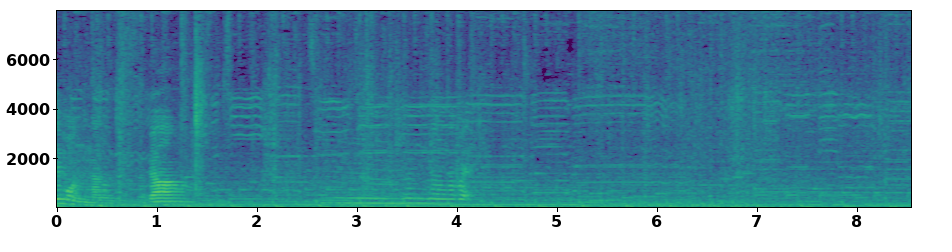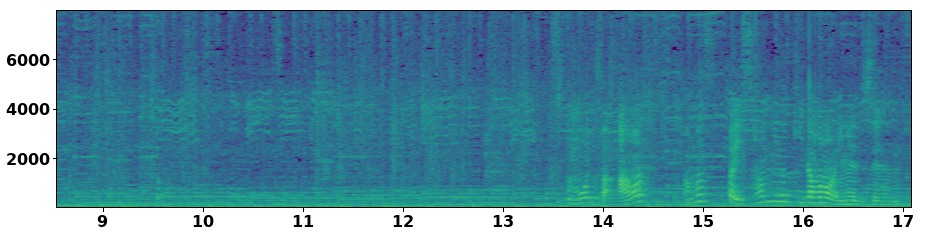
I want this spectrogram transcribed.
レモンなのですがうーんなんだこれちょっともうちょっと甘甘酸っぱい酸味の効いたものをイメージしていたんです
